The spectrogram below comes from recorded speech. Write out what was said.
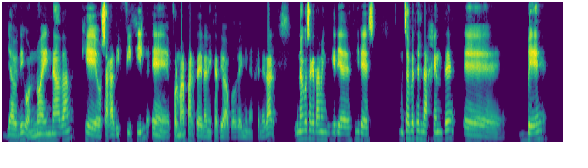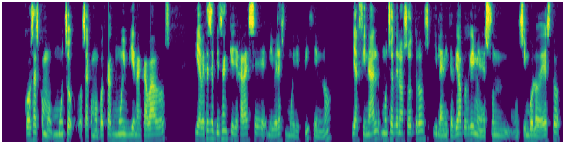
Eh, ya os digo, no hay nada que os haga difícil formar parte de la iniciativa Podgaming en general. Una cosa que también quería decir es, muchas veces la gente ve cosas como mucho, o sea, como podcast muy bien acabados y a veces se piensan que llegar a ese nivel es muy difícil, ¿no? Y al final, muchos de nosotros, y la iniciativa Podgaming es un, símbolo de esto,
